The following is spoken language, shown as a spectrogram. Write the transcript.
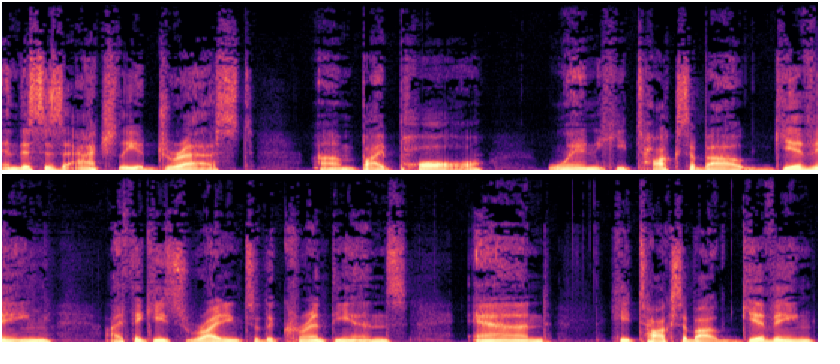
and this is actually addressed um, by Paul when he talks about giving. I think he's writing to the Corinthians and he talks about giving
